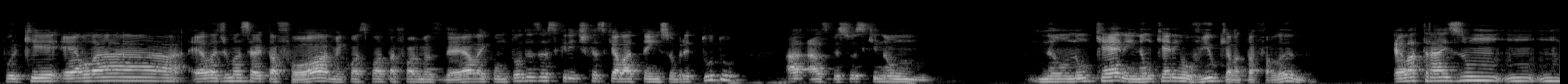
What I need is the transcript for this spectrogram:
Porque ela, ela, de uma certa forma, e com as plataformas dela, e com todas as críticas que ela tem, sobretudo a, as pessoas que não, não, não querem, não querem ouvir o que ela está falando, ela traz um, um, um,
